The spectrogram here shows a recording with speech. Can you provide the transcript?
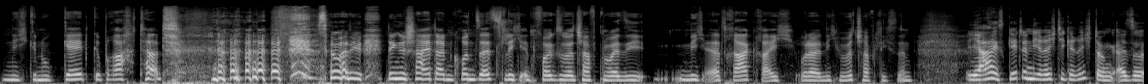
nicht genug Geld gebracht hat. so, die Dinge scheitern grundsätzlich in Volkswirtschaften, weil sie nicht ertragreich oder nicht wirtschaftlich sind. Ja, es geht in die richtige Richtung. Also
